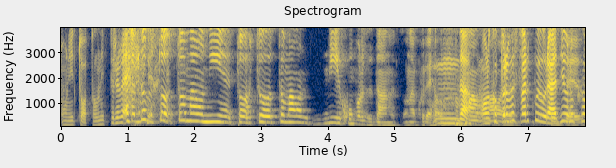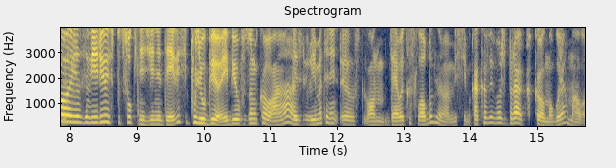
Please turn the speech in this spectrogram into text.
on je totalni prvešnik. Pa dobro, to, to malo nije, to, to, to malo nije humor za danas, onako realno. Mm, Da, malo, onako malo prva stvar koju je uradio, ono kao je zavirio ispod suknje Gine Davis i poljubio je i bio u fazonu kao, a, imate, ni, on, devojka slobodna, mislim, kakav je vaš brak, kao, mogu ja malo,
